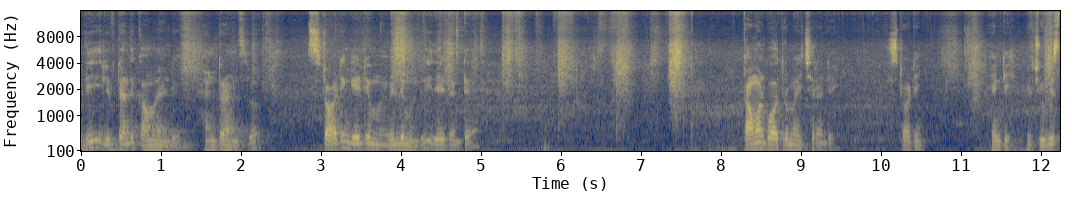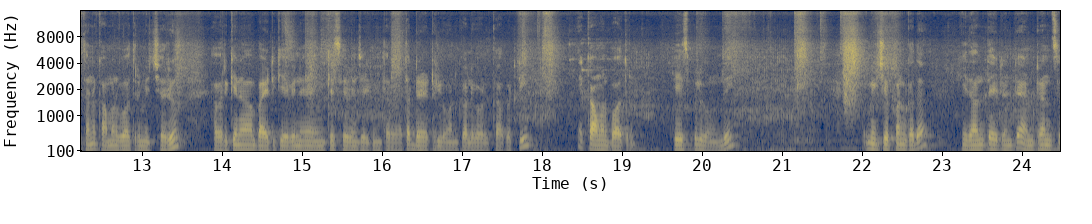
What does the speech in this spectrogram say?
ఇది లిఫ్ట్ అనేది కామన్ అండి. ఎంట్రన్స్లో స్టార్టింగ్ ఏటీఎం వెళ్ళే ముందు ఇది ఏంటంటే కామన్ బాత్రూమే ఇచ్చారండి. స్టార్టింగ్ ఏంటి? మీరు చూపిస్తాను. కామన్ బాత్రూమ్ ఇచ్చారు. ఎవరికైనా బయటికి ఏమైనా ఇన్కేస్ ఏమైనా జరిగిన తర్వాత డైరెక్ట్ లోన్కి కలగదు కాబట్టి కామన్ బాత్రూమ్ పీస్ఫుల్గా ఉంది. మీకు చెప్పాను కదా ఇదంతా ఏంటంటే ఎంట్రన్స్.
